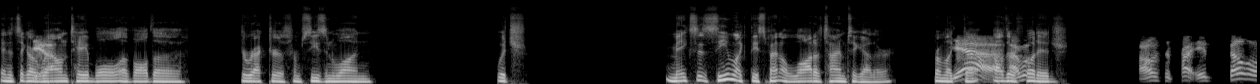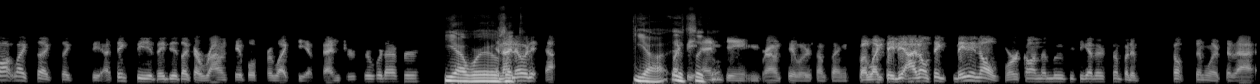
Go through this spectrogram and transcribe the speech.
and it's like a Yeah. round table of all the directors from season one, which makes it seem like they spent a lot of time together from like Yeah, the other I w- footage. I was surprised. It felt a lot like like like the I think the they did like a roundtable for like the Avengers or whatever. Yeah, where it was And I know it, uh, yeah, like it's the like Endgame roundtable or something. But like they did, I don't think they didn't all work on the movie together or something. But it felt similar to that,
